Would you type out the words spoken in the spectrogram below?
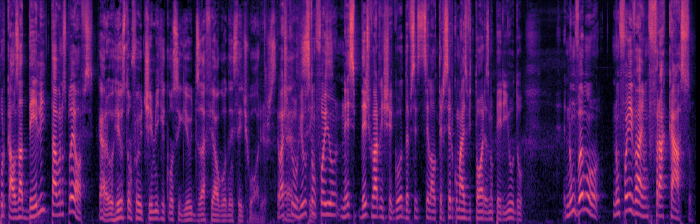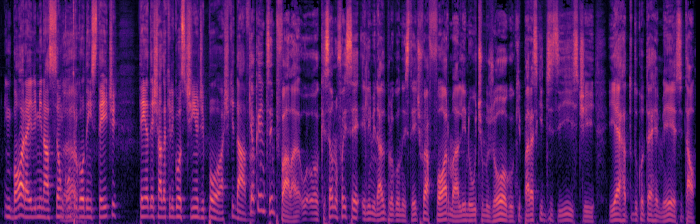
por causa dele, tava nos playoffs. Cara, o Houston foi o time que conseguiu desafiar o Golden State Warriors. Eu acho É que o Houston simples. foi o. Nesse, desde que o Harden chegou, deve ser, sei lá, o terceiro com mais vitórias no período. Não vamos. Não foi, vai, um fracasso. Embora a eliminação Não. contra o Golden State tenha deixado aquele gostinho de, pô, acho que dava. Que é o que a gente sempre fala. O- A questão não foi ser eliminado pelo Golden State, foi a forma ali no último jogo, que parece que desiste e erra tudo quanto é arremesso e tal.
